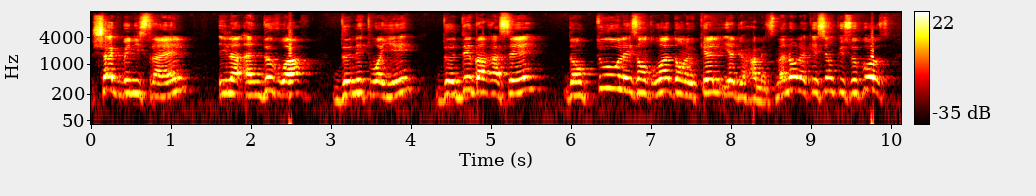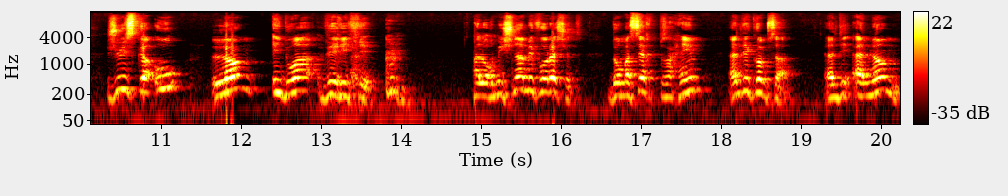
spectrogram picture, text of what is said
chaque Ben Israël, il a un devoir de nettoyer, de débarrasser dans tous les endroits dans lesquels il y a du hametz. Maintenant, la question qui se pose, jusqu'à où l'homme, il doit vérifier. Alors, Mishnah Meforeshet, dans ma Psahim, elle dit comme ça. Elle dit, un homme,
